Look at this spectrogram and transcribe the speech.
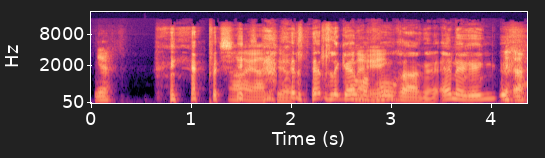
Ja. ja, precies. Ah ja. Letterlijk En helemaal volgehangen. En een ring. Ja.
